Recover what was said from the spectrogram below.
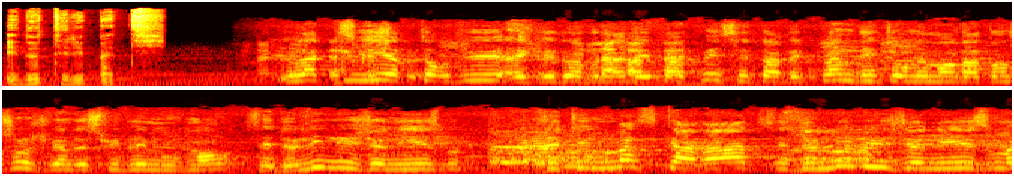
et de télépathie. La cuillère tordue avec les doigts, vous l'a l'avez pas fait. c'est avec plein de détournements d'attention, je viens de suivre les mouvements, c'est de l'illusionnisme, c'est une mascarade, c'est de l'illusionnisme,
